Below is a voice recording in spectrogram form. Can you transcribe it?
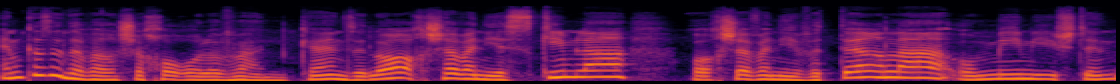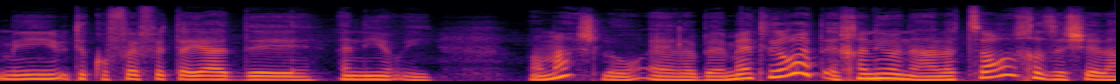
אין כזה דבר שחור או לבן, כן? זה לא עכשיו אני אסכים לה, או עכשיו אני אוותר לה, או מי, מי, שת, מי תכופף את היד אה, אני או היא. ממש לא, אלא באמת לראות איך אני עונה על הצורך הזה שלה.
